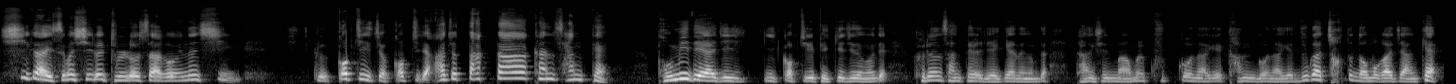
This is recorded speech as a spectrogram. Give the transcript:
씨가 있으면 씨를 둘러싸고 있는 씨, 그 껍질 있죠. 껍질이 아주 딱딱한 상태. 봄이 돼야지 이 껍질이 벗겨지는 건데 그런 상태를 얘기하는 겁니다. 당신 마음을 굳건하게 강건하게 누가 쳐도 넘어가지 않게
